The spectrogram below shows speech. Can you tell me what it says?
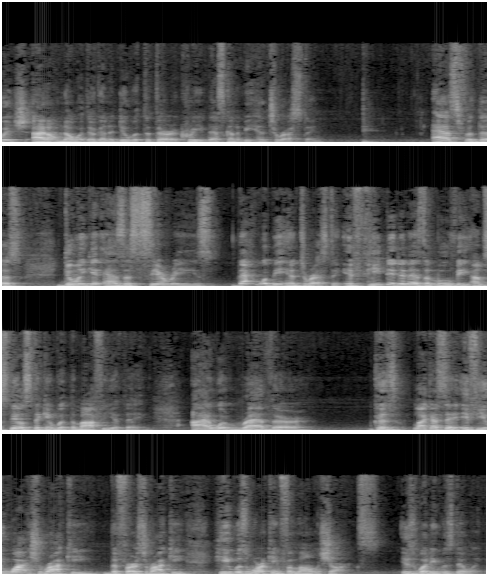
which I don't know what they're going to do with the third Creed. That's going to be interesting. As for this, doing it as a series, that would be interesting. If he did it as a movie, I'm still sticking with the mafia thing. I would rather because like I said, if you watch Rocky, the first Rocky, he was working for loan sharks is what he was doing.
